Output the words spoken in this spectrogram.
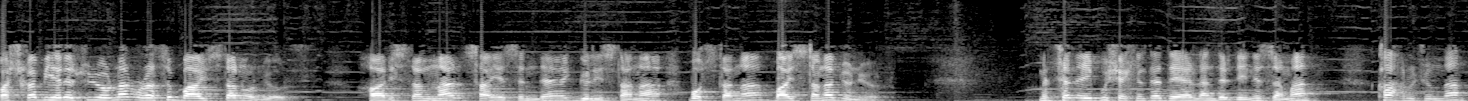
Başka bir yere sürüyorlar, orası bağistan oluyor. Haristanlar sayesinde Gülistan'a, Bostan'a, Bağistan'a dönüyor. Meseleyi bu şekilde değerlendirdiğiniz zaman kahrucundan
